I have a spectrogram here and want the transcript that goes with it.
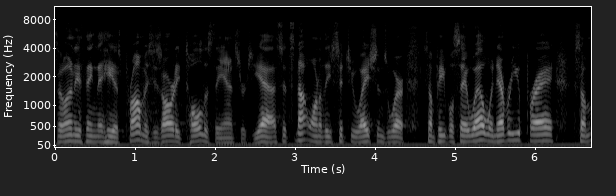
So anything that he has promised, he's already told us the answer is yes. It's not one of these situations where some people say, well, whenever you pray, some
